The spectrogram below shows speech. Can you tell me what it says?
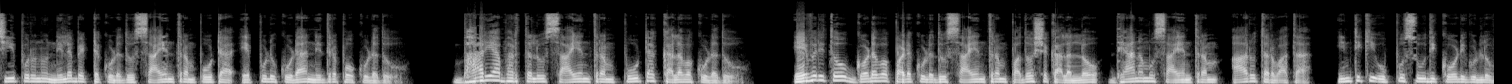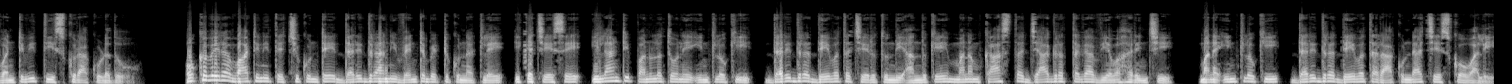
చీపురును నిలబెట్టకూడదు సాయంత్రం పూట ఎప్పుడు కూడా నిద్రపోకూడదు. భార్యాభర్తలు సాయంత్రం పూట కలవకూడదు. ఎవరితో గొడవ పడకూడదు సాయంత్రం పదోషకాలంలో ధ్యానము సాయంత్రం ఆరు తర్వాత ఇంటికి ఉప్పు సూది కోడిగుడ్లు వంటివి తీసుకురాకూడదు. ఒకవేళ వాటిని తెచ్చుకుంటే దరిద్రాన్ని వెంటబెట్టుకున్నట్లే ఇక చేసే ఇలాంటి పనులతోనే ఇంట్లోకి దరిద్ర దేవత చేరుతుంది అందుకే మనం కాస్త జాగ్రత్తగా వ్యవహరించి మన ఇంట్లోకి దరిద్ర దేవత రాకుండా చేసుకోవాలి.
